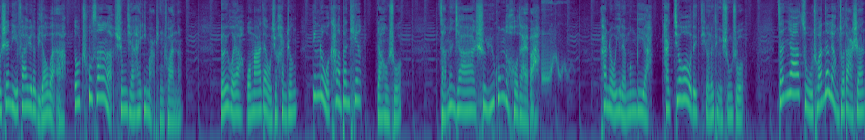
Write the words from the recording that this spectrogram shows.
我身体发育的比较晚啊，都初三了，胸前还一马平川呢。有一回啊，我妈带我去汗蒸，盯着我看了半天，然后说：“咱们家是愚公的后代吧？”看着我一脸懵逼啊，她骄傲的挺了挺胸说：“咱家祖传的两座大山，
